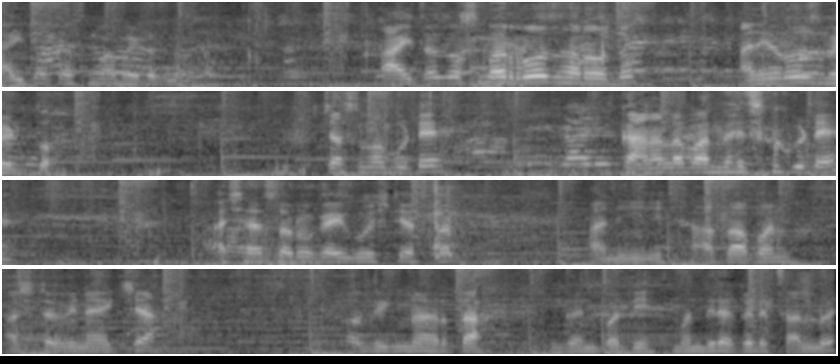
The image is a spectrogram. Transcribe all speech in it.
आईचा चष्मा भेटत नव्हता. आईचा चष्मा रोज हरवतो आणि रोज भेटतो. चष्मा कुठे? कानाला बांधायचं कुठे? अशा सर्व काही गोष्टी असतात. आणि आता आपण अष्टविनायकच्या विघ्नहर्ता गणपती मंदिराकडे चाललोय.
